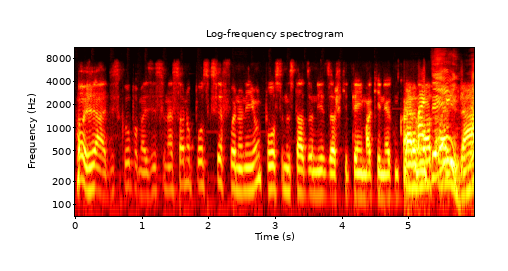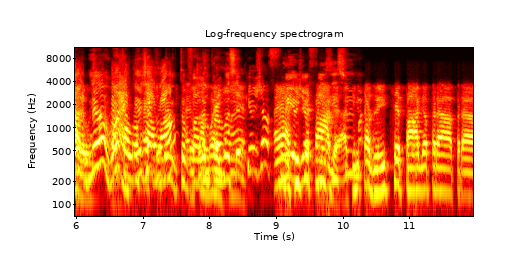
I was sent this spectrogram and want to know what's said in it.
ô, já, desculpa, mas isso não é só no posto que você foi, não é nenhum posto nos Estados Unidos, acho que tem maquininha com Cara, cartão. não Mas tem. Não, ué, eu já lá? tô falando aí, você é. porque eu já fui, É, aqui eu já você fiz paga. isso Aqui nos Estados Unidos você paga pra, pra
